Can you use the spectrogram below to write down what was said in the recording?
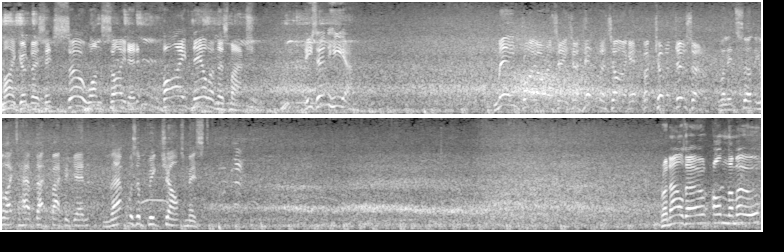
My goodness, it's so one-sided. 5-0 in this match. He's in here. Main priority to hit the target, but couldn't do so. Well, he'd certainly like to have that back again. That was a big chance missed. Ronaldo on the move,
